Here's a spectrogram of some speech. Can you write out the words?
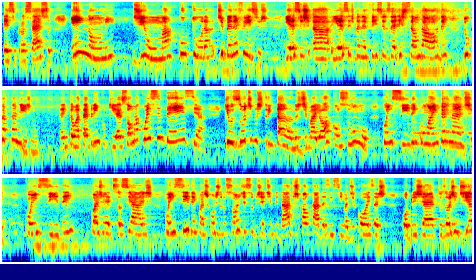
esse processo em nome de uma cultura de benefícios. E esses, uh, e esses benefícios eles são da ordem do capitalismo. Então, até brinco que é só uma coincidência que os últimos 30 anos de maior consumo coincidem com a internet, coincidem com as redes sociais, coincidem com as construções de subjetividades pautadas em cima de coisas, objetos. Hoje em dia,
